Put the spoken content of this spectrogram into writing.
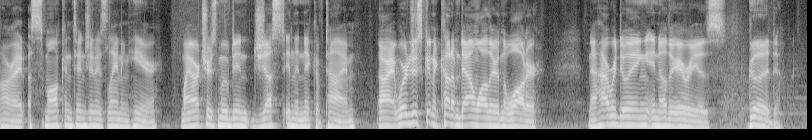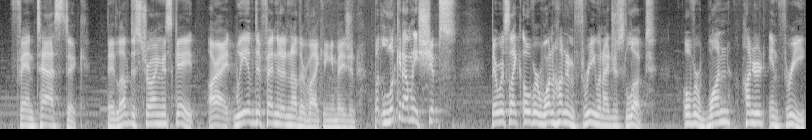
All right, a small contingent is landing here. My archers moved in just in the nick of time. All right, we're just gonna cut them down while they're in the water. Now, how are we doing in other areas? Good. Fantastic. They love destroying this gate. All right, we have defended another Viking invasion. But look at how many ships. There was like over 103 when I just looked. Over 103.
